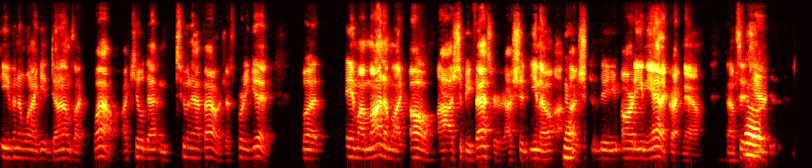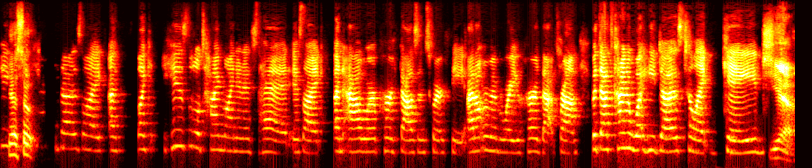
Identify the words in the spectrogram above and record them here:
even when I get done, I'm like, wow, I killed that in two and a half hours. That's pretty good. But in my mind, I'm like, oh, I should be faster. I should, you know, No. I should be already in the attic right now. And I'm sitting No. here. he, Yeah, so- he does like a like his little timeline in his head is like an hour per thousand square feet. I don't remember where you heard that from, but that's kind of what he does to like gauge. Yeah,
